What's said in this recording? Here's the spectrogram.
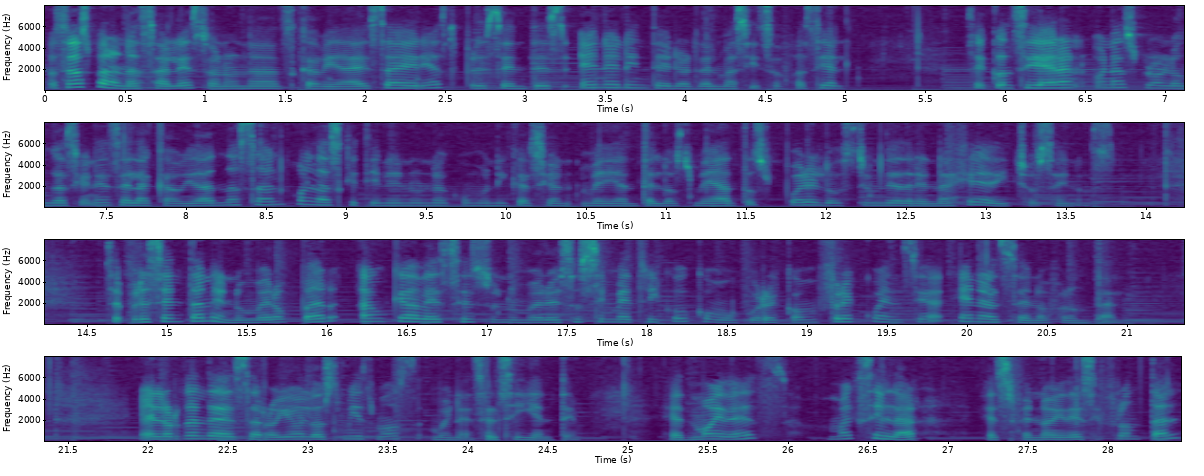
Los senos paranasales son unas cavidades aéreas presentes en el interior del macizo facial. Se consideran unas prolongaciones de la cavidad nasal con las que tienen una comunicación mediante los meatos por el ostium de drenaje de dichos senos. Se presentan en número par, aunque a veces su número es asimétrico como ocurre con frecuencia en el seno frontal. El orden de desarrollo de los mismos, bueno, es el siguiente. Etmoides, maxilar, esfenoides y frontal,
